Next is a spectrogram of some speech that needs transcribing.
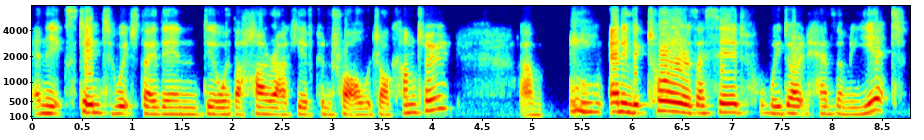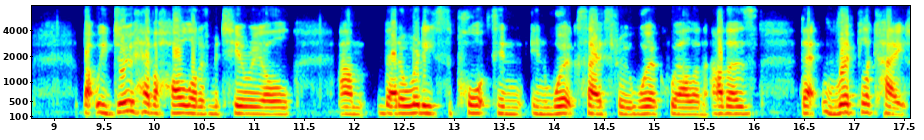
and the extent to which they then deal with a hierarchy of control, which I'll come to. Um, and in Victoria, as I said, we don't have them yet, but we do have a whole lot of material um, that already supports in, in WorkSafe through WorkWell and others that replicate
